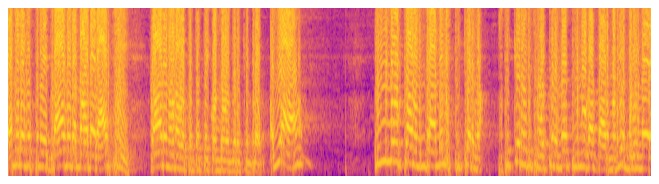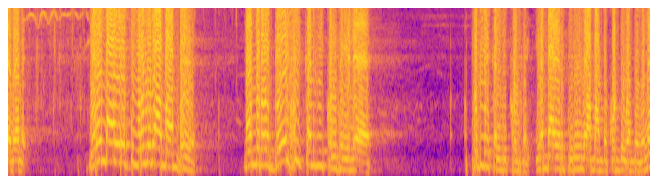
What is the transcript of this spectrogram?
தமிழகத்திலே திராவிட மாடல் ஆட்சி காலை உணவு திட்டத்தை கொண்டு வந்திருக்கின்றோம். ஐயா திமுக என்றாலே ஸ்டிக்கர் தான். ஸ்டிக்கர் அடிச்சு ஒட்டுறதுதான் திமுக காரனுடைய முழு நேர வேலை. இரண்டாயிரத்தி இருபதாம் ஆண்டு நம்முடைய தேசிய கல்விக் கொள்கையில புதிய கல்விக் கொள்கை இரண்டாயிரத்தி இருபதாம் ஆண்டு கொண்டு வந்ததுல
